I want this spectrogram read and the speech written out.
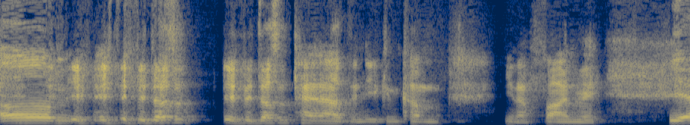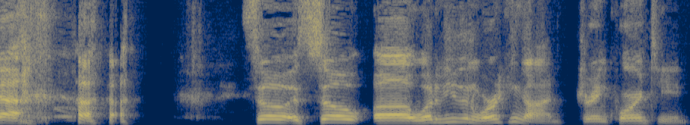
Um, if, if, if, it doesn't if it doesn't pan out, then you can come, you know, find me. Yeah. so so uh, what have you been working on during quarantine?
